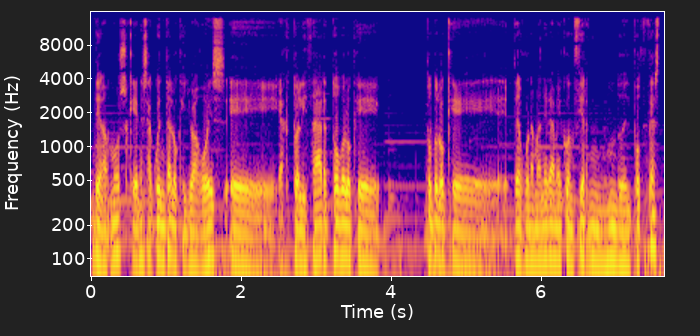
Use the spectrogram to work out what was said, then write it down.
Digamos que en esa cuenta lo que yo hago es eh, actualizar todo lo que todo lo que de alguna manera me concierne en el mundo del podcast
